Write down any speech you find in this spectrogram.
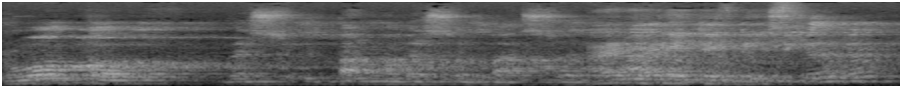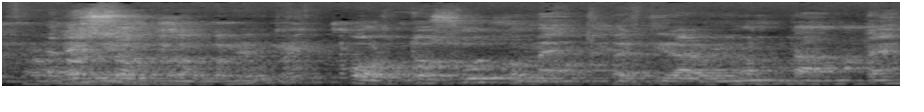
Ruoto verso il palmo verso il basso. I rotate the wrist Adesso su come per tirare un montante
